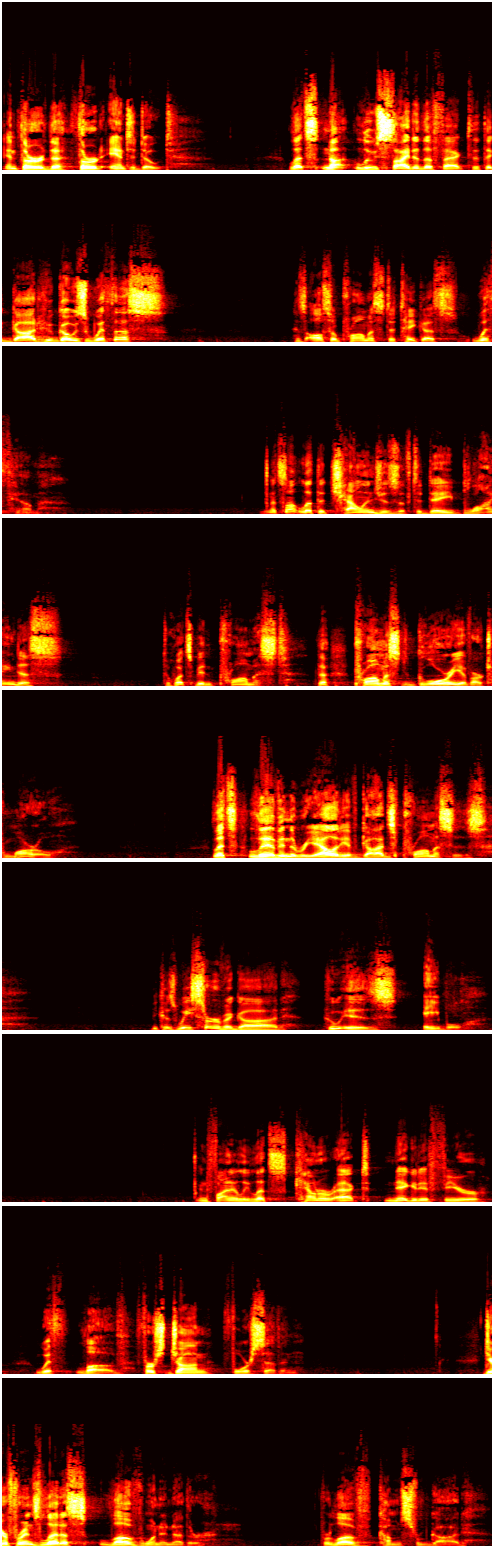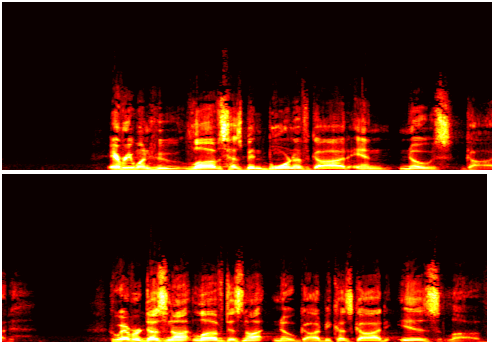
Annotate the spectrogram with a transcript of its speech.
And third, the third antidote. Let's not lose sight of the fact that the God who goes with us has also promised to take us with him. Let's not let the challenges of today blind us to what's been promised, the promised glory of our tomorrow. Let's live in the reality of God's promises because we serve a God who is able. And finally, let's counteract negative fear with love. 1 John 4 7. Dear friends, let us love one another, for love comes from God. Everyone who loves has been born of God and knows God. Whoever does not love does not know God, because God is love.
